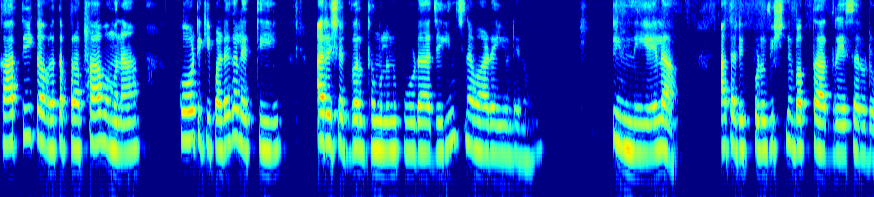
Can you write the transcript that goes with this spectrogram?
కార్తీక వ్రత ప్రభావమున కోటికి పడగలెత్తి అరిషడ్వర్గములను కూడా జయించిన వాడయ్యుండెను. ఇన్ని ఏళ అతడిప్పుడు విష్ణు భక్తాగ్రేసరుడు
